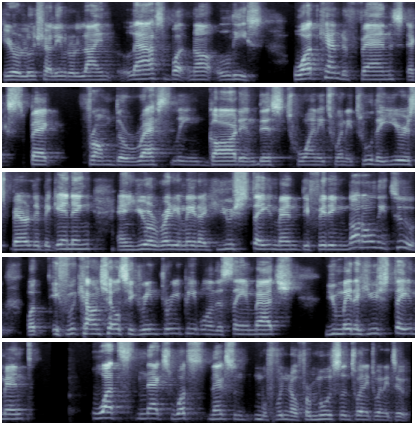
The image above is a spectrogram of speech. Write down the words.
here on Lucha Libre Line. Last but not least, what can the fans expect from the wrestling god in this 2022. The year is barely beginning, and you already made a huge statement, defeating not only two, but if we count Chelsea Green, three people in the same match. You made a huge statement what's next? What's next? You know, for Moose in 2022.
